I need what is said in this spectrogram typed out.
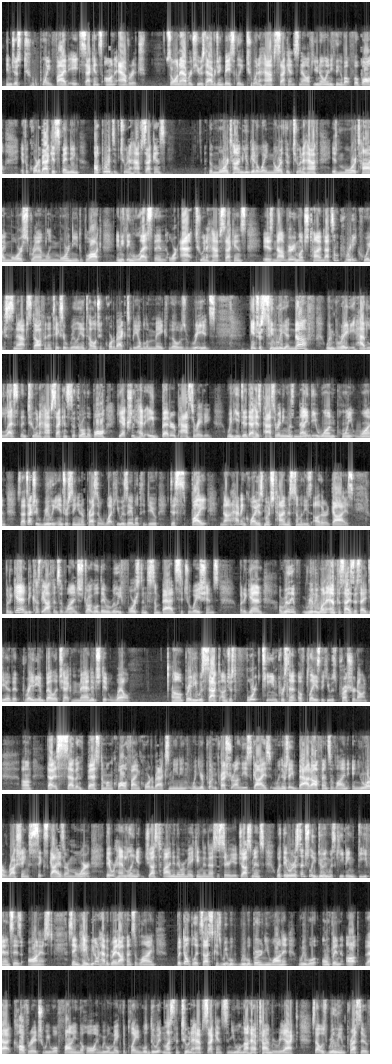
in just 2.58 seconds on average. So on average, he was averaging basically two and a half seconds. Now, if you know anything about football, if a quarterback is spending upwards of two and a half seconds, the more time you get away north of two and a half is more time, more scrambling, more need to block. Anything less than or at two and a half seconds is not very much time. That's some pretty quick snap stuff, and it takes a really intelligent quarterback to be able to make those reads. Interestingly enough, when Brady had less than two and a half seconds to throw the ball, he actually had a better passer rating. When he did that, his passer rating was 91.1. So that's actually really interesting and impressive what he was able to do despite not having quite as much time as some of these other guys. But again, because the offensive line struggled, they were really forced into some bad situations. But again, I really, really want to emphasize this idea that Brady and Belichick managed it well. Uh, Brady was sacked on just 14% of plays that he was pressured on. Um, that is seventh best among qualifying quarterbacks, meaning when you're putting pressure on these guys, when there's a bad offensive line and you are rushing six guys or more, they were handling it just fine and they were making the necessary adjustments. What they were essentially doing was keeping defenses honest, saying, hey, we don't have a great offensive line, but don't blitz us because we will we will burn you on it. We will open up that coverage. We will find the hole and we will make the play. And we'll do it in less than two and a half seconds, and you will not have time to react. So that was really impressive.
